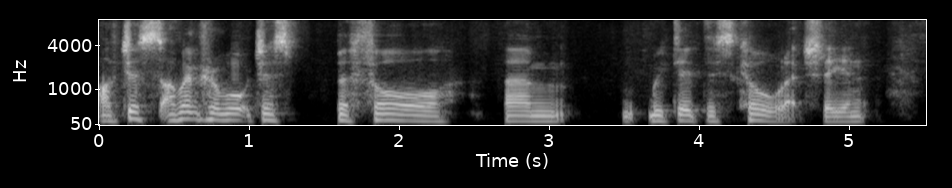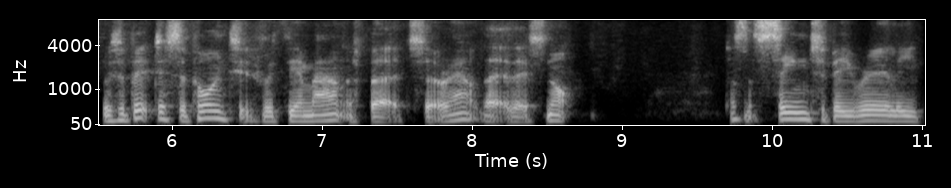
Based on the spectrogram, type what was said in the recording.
I've just I went for a walk just before um, we did this call actually, and was a bit disappointed with the amount of birds that are out there. There's not doesn't seem to be really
